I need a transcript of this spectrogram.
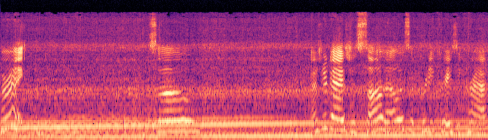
right. So, as you guys just saw, that was a pretty crazy crash.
